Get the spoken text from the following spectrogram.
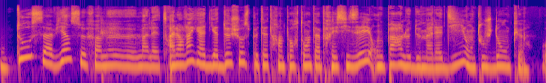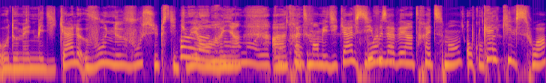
d'où ça vient ce fameux mal-être. Alors là, il y a, il y a deux choses peut-être importantes à préciser. On parle de maladie, on touche donc au domaine médical. Vous ne vous substituez Oh là là, en non, rien non, non, à un traitement médical. Si Voilà. vous avez un traitement, quel qu'il soit,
